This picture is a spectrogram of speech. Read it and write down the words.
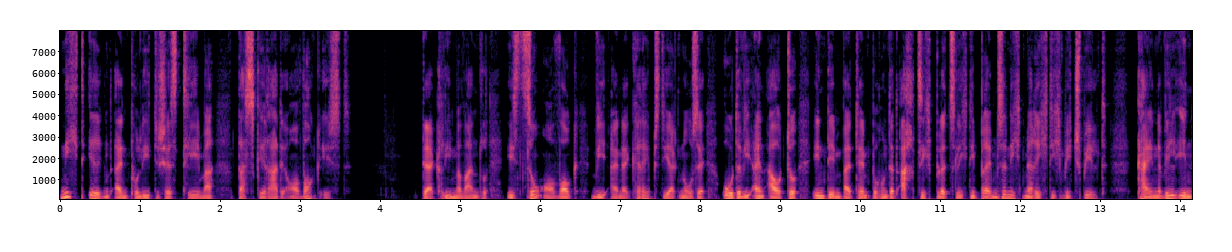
nicht irgendein politisches Thema, das gerade en vogue ist. Der Klimawandel ist so en vogue wie eine Krebsdiagnose oder wie ein Auto, in dem bei Tempo 180 plötzlich die Bremse nicht mehr richtig mitspielt. Keiner will ihn,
